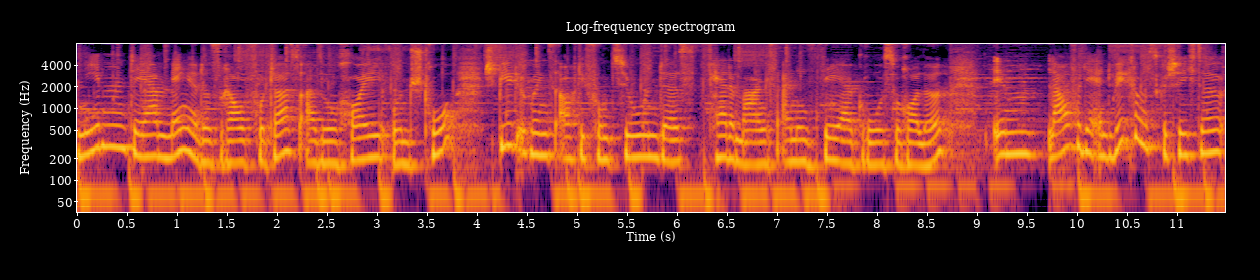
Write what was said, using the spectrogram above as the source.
Neben der Menge des Raufutters, also Heu und Stroh, spielt übrigens auch die Funktion des Pferdemagens eine sehr große Rolle. Im Laufe der Entwicklungsgeschichte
